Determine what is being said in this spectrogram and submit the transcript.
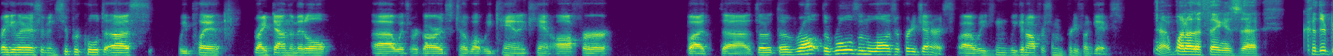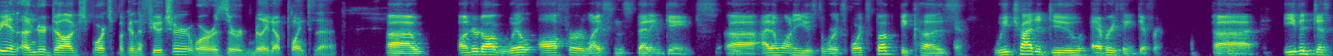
Regulators have been super cool to us. We play it right down the middle uh, with regards to what we can and can't offer but uh, the the, the rules and the laws are pretty generous. Uh, we can we can offer some pretty fun games. Uh, one other thing is, uh, could there be an underdog sports book in the future, or is there really no point to that? Uh, Underdog will offer licensed betting games. Uh, I don't want to use the word sports book because Yeah. we try to do everything different, uh, even just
